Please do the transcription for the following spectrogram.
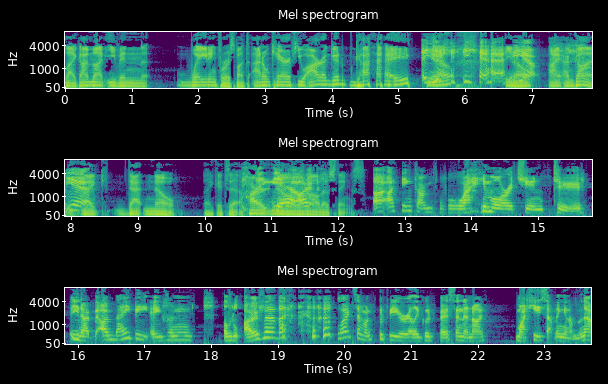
like i'm not even waiting for a response i don't care if you are a good guy you know yeah, you know yeah. I, i'm gone Yeah. like that no like it's a hard no Yeah, and I- all those things I, I think I'm way more attuned to, you know, I may be even a little over the, like someone could be a really good person and I might hear something and I'm, no,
